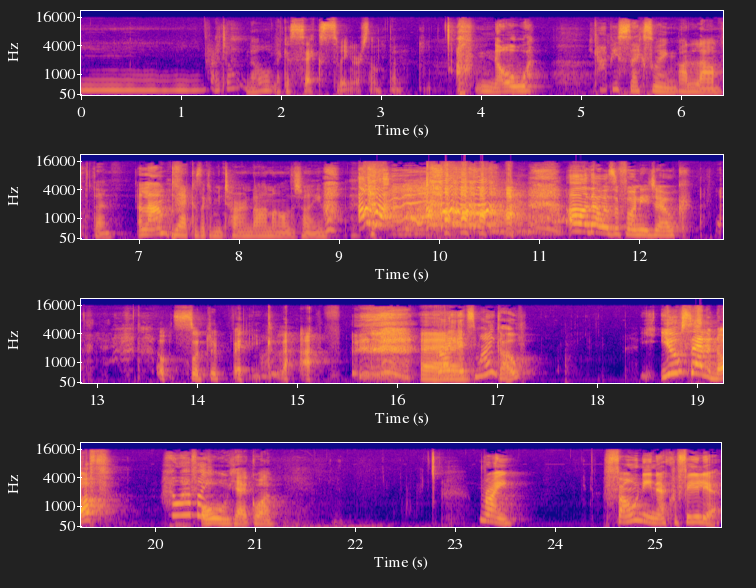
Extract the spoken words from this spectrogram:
mm, I don't know, like a sex swing or something. No. You can't be a sex swing. A lamp, then. A lamp? Yeah, because I can be turned on all the time. That was a funny joke. that was such a fake laugh. Right, Uh, it's my go. You've said enough. How have I? Oh yeah, go on. Right. Phony necrophilia.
